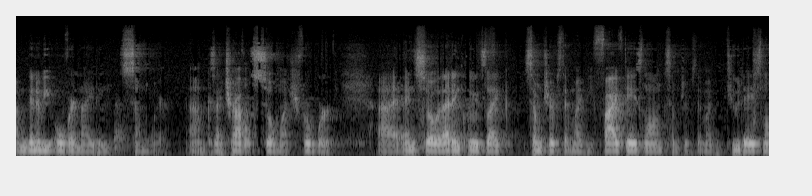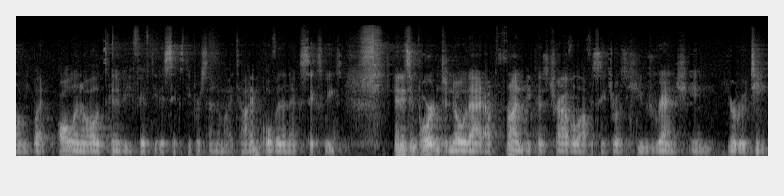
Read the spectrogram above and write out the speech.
I'm going to be overnighting somewhere because um, I travel so much for work. Uh, and so that includes like some trips that might be five days long, some trips that might be two days long, but all in all, it's going to be 50 to 60% of my time over the next six weeks. And it's important to know that up front because travel obviously throws a huge wrench in your routine,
